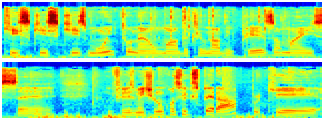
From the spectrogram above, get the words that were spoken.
quis, quis, quis muito, né, uma determinada empresa, mas é, infelizmente não consigo esperar porque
